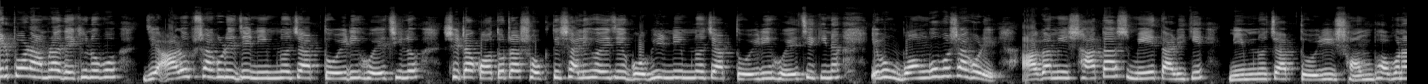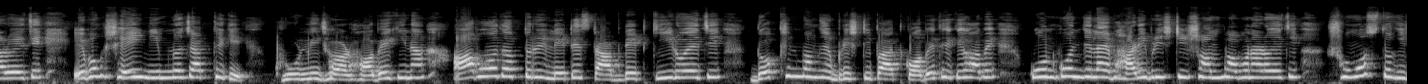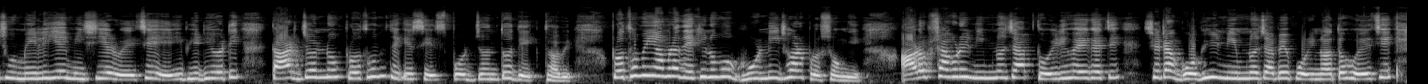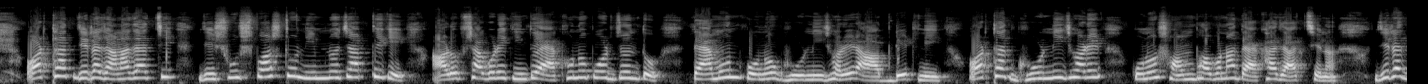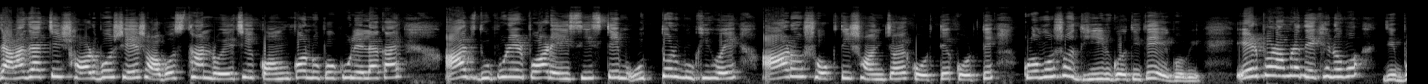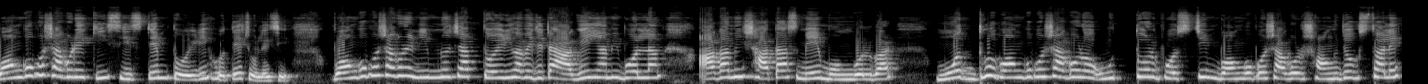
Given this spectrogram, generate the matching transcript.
এরপর আমরা দেখে নেব যে আরব সাগরে যে নিম্নচাপ তৈরি হয়েছিল, সেটা কতটা শক্তিশালী হয়েছে, গভীর নিম্নচাপ তৈরি হয়েছে কিনা এবং বঙ্গোপসাগরে আগামী সাতাশ মে তারিখে নিম্নচাপ তৈরির সম্ভাবনা রয়েছে এবং সেই নিম্নচাপ থেকে ঘূর্ণিঝড় হবে কি না আবহাওয়া দপ্তরের লেটেস্ট আপডেট কি রয়েছে? দক্ষিণবঙ্গে বৃষ্টিপাত কবে থেকে হবে? কোন কোন জেলায় ভারী বৃষ্টির সম্ভাবনা রয়েছে, সমস্ত কিছু মিলিয়ে মিশিয়ে রয়েছে এই ভিডিওটি। তার জন্য প্রথম থেকে শেষ পর্যন্ত দেখতে হবে। প্রথমেই আমরা দেখে নেব ঘূর্ণিঝড় প্রসঙ্গে। আরব সাগরে নিম্নচাপ তৈরি হয়ে গেছে, সেটা গভীর নিম্নচাপে পরিণত হয়েছে। অর্থাৎ যেটা জানা যাচ্ছে যে, সুস্পষ্ট নিম্নচাপ থেকে আরব সাগরে কিন্তু এখনও পর্যন্ত তেমন কোনো ঘূর্ণিঝড়ের আপডেট নেই। অর্থাৎ ঘূর্ণিঝড়ের কোনো সম্ভাবনা দেখা যাচ্ছে না। যেটা জানা যাচ্ছে, সর্বশেষ অবস্থান রয়েছে কঙ্কন উপকূল এলাকায়। আজ দুপুরের পর এই সিস্টেম উত্তরমুখী হয়ে আরও শক্তি সঞ্চয় করতে করতে ক্রমশ ধীর গতিতে এগোবে। এরপর আমরা দেখে নেব যে বঙ্গোপসাগরে কি সিস্টেম তৈরি হতে চলেছে। বঙ্গোপসাগরে নিম্নচাপ তৈরি হবে যেটা আগেই আমি বললাম। আগামী সাতাশ মে মঙ্গলবার। মধ্য বঙ্গোপসাগর ও উত্তর পশ্চিম বঙ্গোপসাগর সংযোগস্থলে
